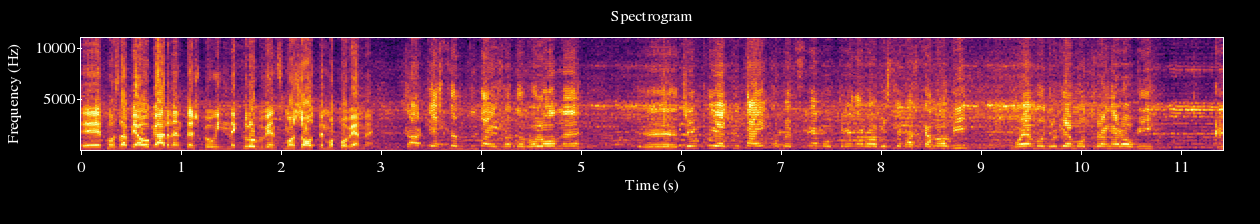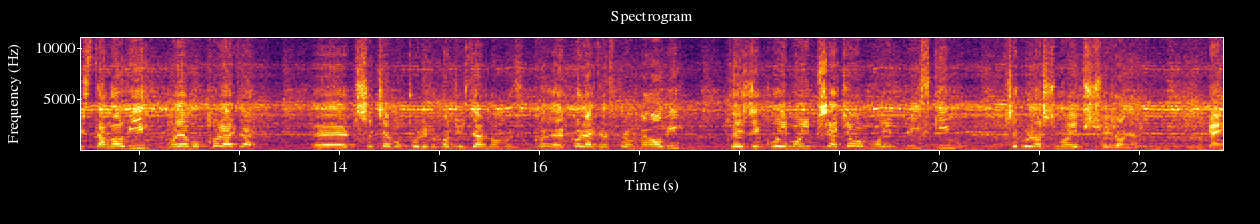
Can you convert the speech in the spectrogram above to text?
E, poza Białogardem też był inny klub, więc może o tym opowiemy. Tak, jestem tutaj zadowolony. Yy, Dziękuję tutaj obecnemu trenerowi Sebastianowi, mojemu drugiemu trenerowi Krystanowi, mojemu koledze yy, trzeciemu, który wychodził ze mną, z- e, koledze Strongmanowi. Też dziękuję moim przyjaciołom, moim bliskim, w szczególności mojej przyszłej żonie. Okej.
